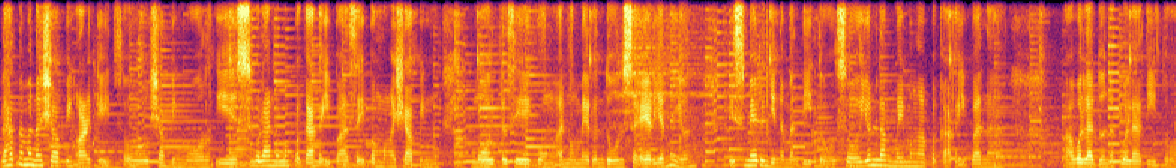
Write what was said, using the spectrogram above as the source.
lahat naman ng shopping arcades o shopping mall is wala namang pagkakaiba sa ibang mga shopping mall kasi kung anong meron doon sa area na yun is meron din naman dito. So, yun lang may mga pagkakaiba na ah, wala doon at wala dito.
